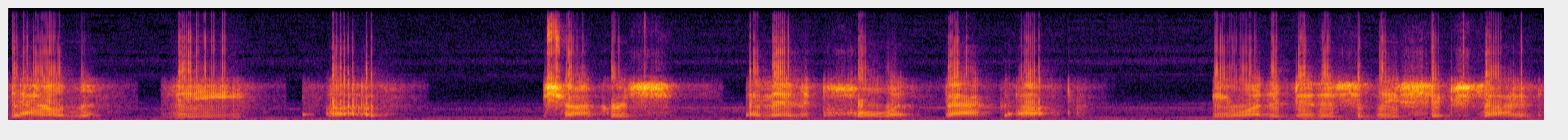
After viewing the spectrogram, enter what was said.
down the uh, chakras, and then pull it back up. You want to do this at least six times.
